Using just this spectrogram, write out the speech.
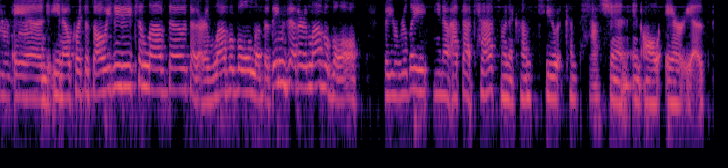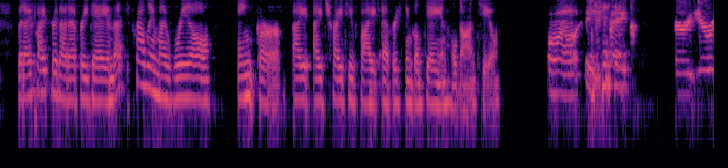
Mm-hmm. And you know of course it's always easy to love those that are lovable love the things that are lovable but you're really, you know, at that test when it comes to compassion in all areas. But I fight for that every day. And that's probably my real anchor I, I try to fight every single day and hold on to. Well, you're, you're,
